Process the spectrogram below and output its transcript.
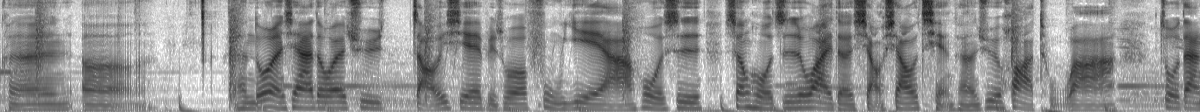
可能呃。很多人现在都会去找一些，比如说副业啊，或者是生活之外的小消遣，可能去画图啊、做蛋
